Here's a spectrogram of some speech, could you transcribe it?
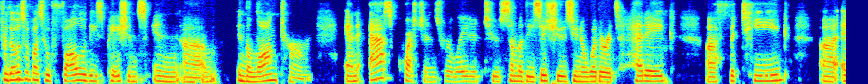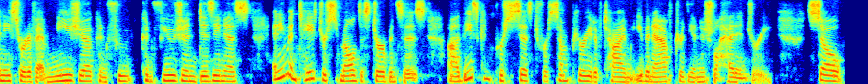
for those of us who follow these patients in um, in the long term and ask questions related to some of these issues you know whether it's headache uh, fatigue uh, any sort of amnesia, confu- confusion, dizziness, and even taste or smell disturbances. Uh, these can persist for some period of time, even after the initial head injury. So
